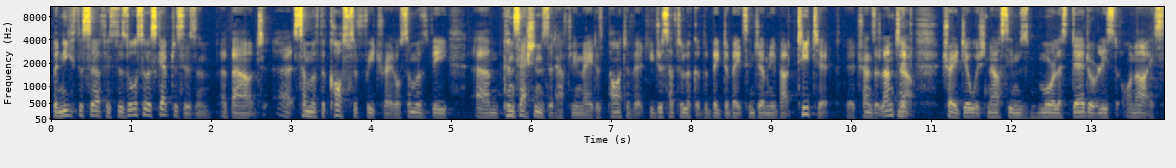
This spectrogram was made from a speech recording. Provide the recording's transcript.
beneath the surface, there's also a skepticism about uh, some of the costs of free trade or some of the um, concessions that have to be made as part of it. You just have to look at the big debates in Germany about TTIP, the transatlantic yeah. trade deal, which now seems more or less dead or at least on ice.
